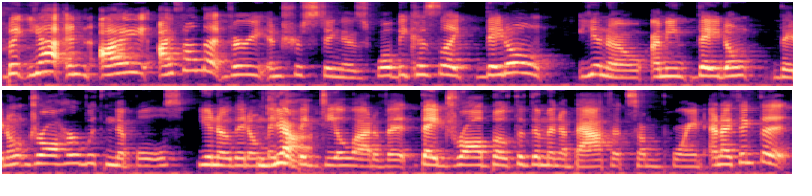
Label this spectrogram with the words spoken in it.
But yeah, and I I found that very interesting as well because like they don't, you know, I mean they don't they don't draw her with nipples. You know, they don't make Yeah. a big deal out of it. They draw both of them in a bath at some point, and I think that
